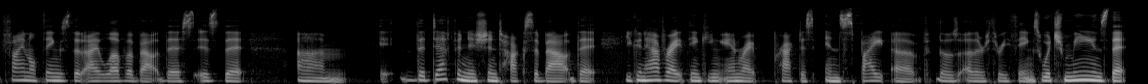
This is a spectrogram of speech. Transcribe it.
final things that I love about this is that um, it, the definition talks about that you can have right thinking and right practice in spite of those other three things, which means that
